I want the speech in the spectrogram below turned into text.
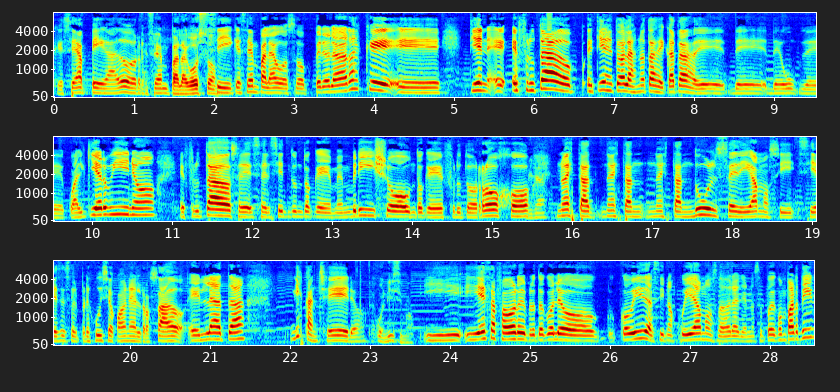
que sea pegador. Que sea empalagoso. Sí, que sea empalagoso. Pero la verdad es que eh, tiene, eh, es frutado, eh, tiene todas las notas de catas de, de, de- de cualquier vino. Es frutado, se, se siente un toque de membrillo, un toque de fruto rojo. Mirá. No es, tan, no, es tan, no es tan dulce, digamos, si, si ese es el prejuicio con el rosado en lata. Y es canchero. Está buenísimo. Y, y es a favor del protocolo COVID, así nos cuidamos ahora que no se puede compartir.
